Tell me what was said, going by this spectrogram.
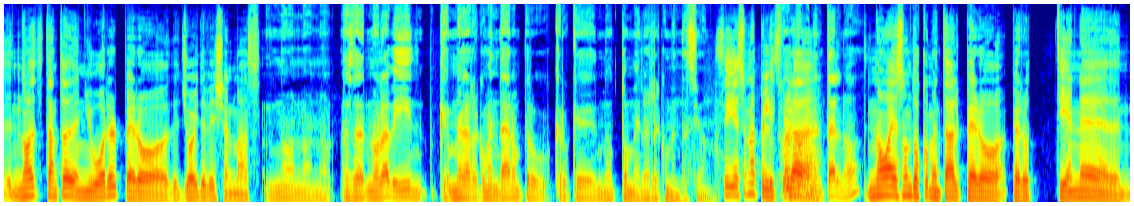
Eh, No es tanto de New Order, pero de Joy Division más. No, no, no. O sea, no la vi, que me la recomendaron, pero creo que no tomé la recomendación. Sí, es una Es un película. documental, ¿no? No es un documental, pero, pero tiene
